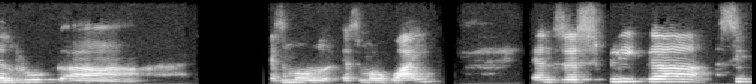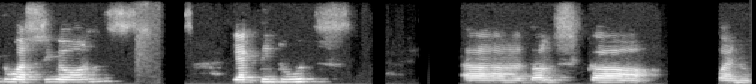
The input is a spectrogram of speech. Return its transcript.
del ruc eh, és, molt, és molt guai. Ens explica situacions i actituds eh, doncs que, bueno,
